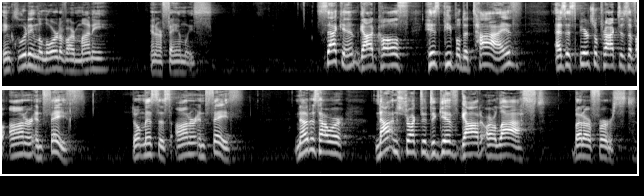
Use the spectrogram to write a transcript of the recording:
including the Lord of our money and our families. Second, God calls his people to tithe as a spiritual practice of honor and faith. Don't miss this honor and faith. Notice how we're not instructed to give God our last but our first.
